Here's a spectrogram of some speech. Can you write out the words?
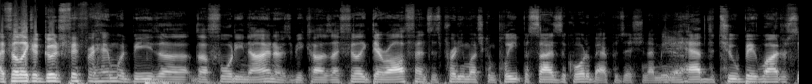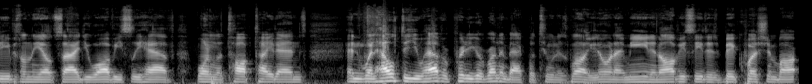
I feel like a good fit for him would be the the 49ers because I feel like their offense is pretty much complete besides the quarterback position. I mean, they have the two big wide receivers on the outside. You obviously have one of the top tight ends. And when healthy, you have a pretty good running back platoon as well. You know what I mean? And obviously, there's big question bar-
